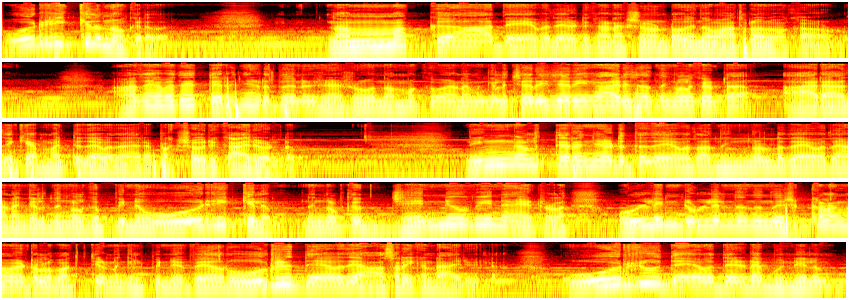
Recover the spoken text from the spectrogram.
ഒരിക്കലും നോക്കരുത്. നമുക്ക് ആ ദേവതയായിട്ട് കണക്ഷൻ ഉണ്ടോ എന്ന് മാത്രമേ നോക്കാവുള്ളൂ ആ ദേവതയെ തിരഞ്ഞെടുത്തതിന് ശേഷവും നമുക്ക് വേണമെങ്കിൽ ചെറിയ ചെറിയ കാര്യ കാര്യസാധ്യങ്ങൾക്കിട്ട് ആരാധിക്കാം മറ്റ് ദേവതയെ പക്ഷേ ഒരു കാര്യമുണ്ട്. നിങ്ങൾ തിരഞ്ഞെടുത്ത ദേവത നിങ്ങളുടെ ദേവതയാണെങ്കിൽ നിങ്ങൾക്ക് പിന്നെ ഒരിക്കലും നിങ്ങൾക്ക് ജെന്യുവീൻ ആയിട്ടുള്ള ഉള്ളിന്റെ ഉള്ളിൽ നിന്ന് നിഷ്കളങ്കമായിട്ടുള്ള ഭക്തി ഉണ്ടെങ്കിൽ പിന്നെ വേറെ ഒരു ദേവതയെ ആശ്രയിക്കേണ്ട കാര്യമില്ല. ഒരു ദേവതയുടെ മുന്നിലും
